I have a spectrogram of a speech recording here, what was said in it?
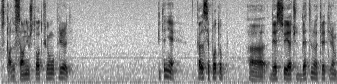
u skladu sa onim što otkrivamo u prirodi. Pitanje je kada se potop a, desio, ja ću detaljno da tretiram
